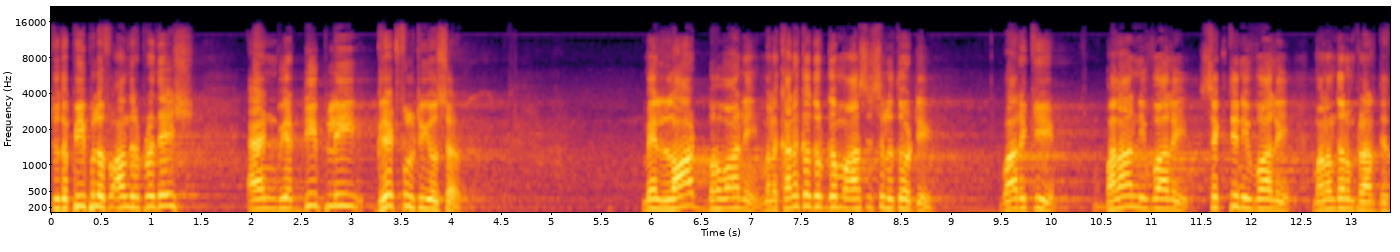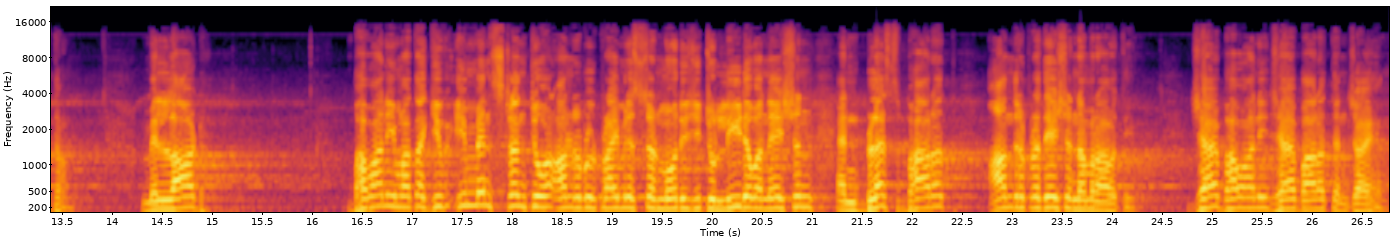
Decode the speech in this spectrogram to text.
to the people of Andhra Pradesh, and we are deeply grateful to you, sir. May Lord Bhavani మన కనకదుర్గమ్మ ఆశీస్సులతోటి వారికి బలాన్ని ఇవ్వాలి శక్తిని ఇవ్వాలి మనందరం ప్రార్థిద్దాం may Lord Bhavani Mata give immense strength to honourable prime minister Modiji to lead our nation and bless Bharat Andhra Pradesh and Amaravati Jaya Bhavani Jaya Bharat and Jaya Hind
